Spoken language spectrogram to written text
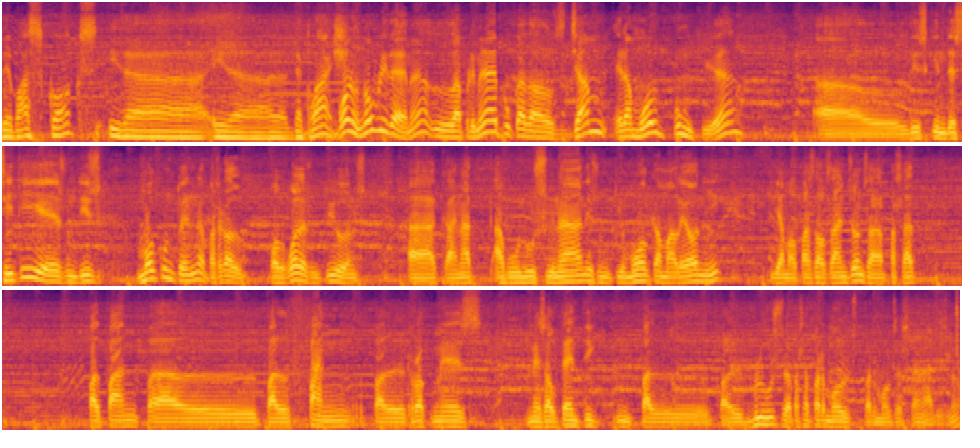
de Buzzcocks i de, i de, de Clash. Bueno, no oblidem, eh? La primera època dels Jam era molt punky, eh? El disc In the City és un disc molt content, el que passa que el Paul Wall és un tio doncs, eh, que ha anat evolucionant, és un tio molt camaleònic, i amb el pas dels anys doncs, ha passat pel punk, pel, pel funk, pel rock més, més autèntic, pel, pel blues, ha passat per molts, per molts escenaris, no?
